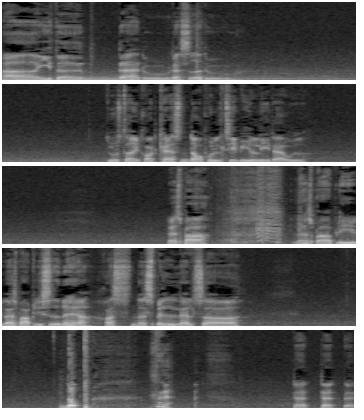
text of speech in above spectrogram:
Ah, Ethan, der er du, der sidder du. Du er stadig godt kassen, der var politibiler lige derude. Lad os bare Lad os bare blive, lad os bare blive siddende her. Resten af spillet, altså... Nope. da, da, da.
